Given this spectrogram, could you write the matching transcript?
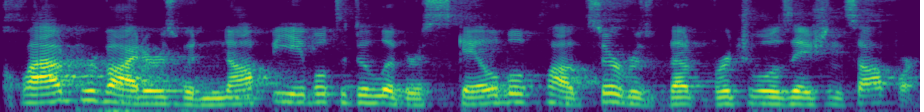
Cloud providers would not be able to deliver scalable cloud servers without virtualization software.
